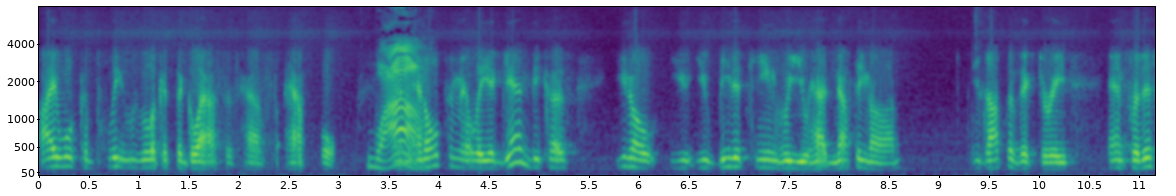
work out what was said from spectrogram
I will completely look at the glass as half half full. Wow. And, and ultimately, again, because you know you you beat a team who you had nothing on, you got the victory, and for this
